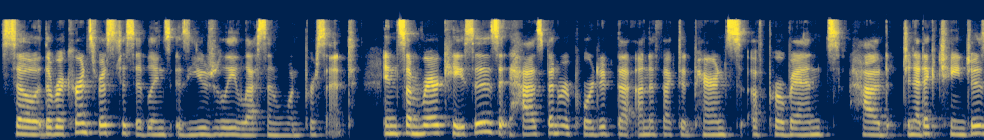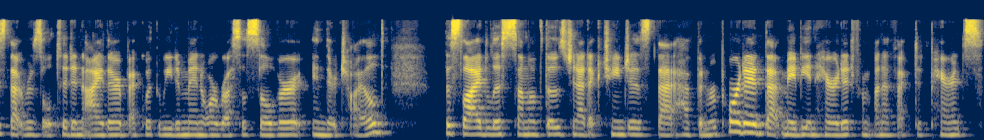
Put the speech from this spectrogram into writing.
So the recurrence risk to siblings is usually less than 1%. In some rare cases, it has been reported that unaffected parents of probands had genetic changes that resulted in either Beckwith-Wiedemann or Russell-Silver in their child. The slide lists some of those genetic changes that have been reported that may be inherited from unaffected parents.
